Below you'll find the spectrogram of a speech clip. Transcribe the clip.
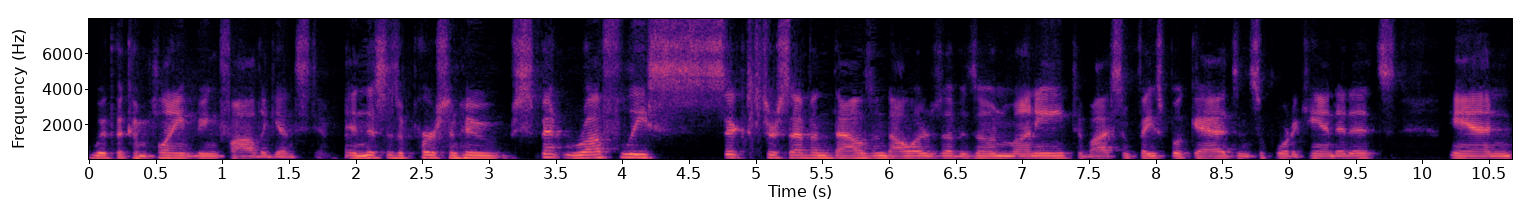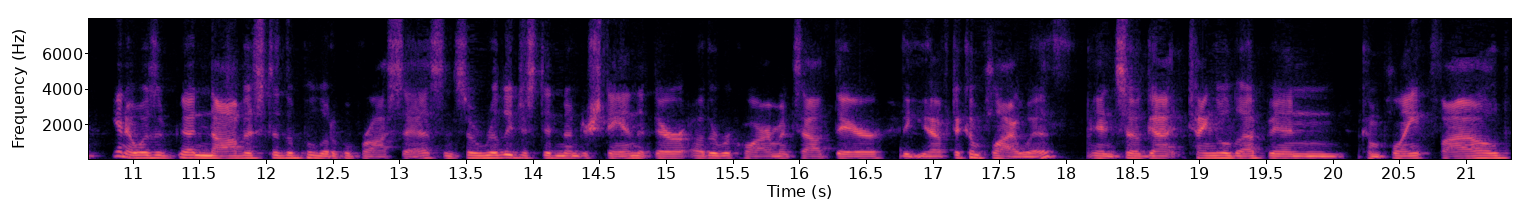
with a complaint being filed against him. And this is a person who spent roughly six or seven thousand dollars of his own money to buy some Facebook ads and support a candidates and you know was a, a, novice to the political process and so really just didn't understand that there are other requirements out there that you have to comply with and so got tangled up in complaint filed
